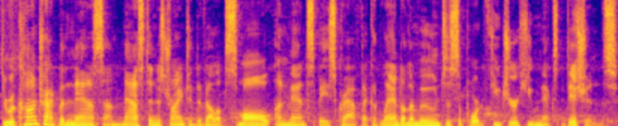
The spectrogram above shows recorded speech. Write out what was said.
Through a contract with NASA, Masten is trying to develop small, unmanned spacecraft that could land on the moon to support future human expeditions.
